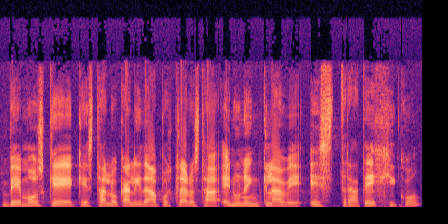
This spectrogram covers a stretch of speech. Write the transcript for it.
vemos que, esta localidad, pues claro, está en un enclave estratégico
